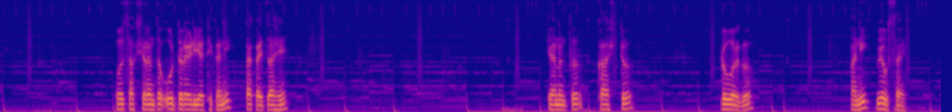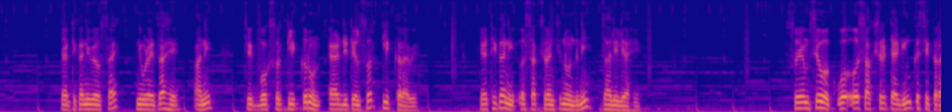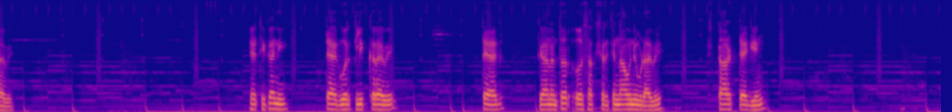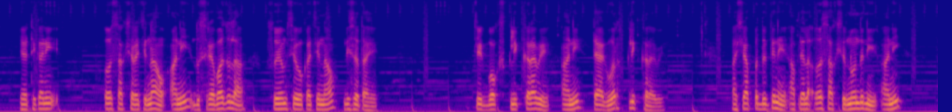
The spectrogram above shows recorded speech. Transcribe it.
असाक्षरांचा वोटर आय डी या ठिकाणी टाकायचा आहे. त्यानंतर कास्ट प्रवर्ग आणि व्यवसाय. या ठिकाणी व्यवसाय निवडायचा आहे आणि चेकबॉक्सवर क्लिक करून ॲड डिटेल्सवर क्लिक करावे. या ठिकाणी असाक्षरांची नोंदणी झालेली आहे. स्वयंसेवक व असाक्षर टॅगिंग कसे करावे? या ठिकाणी टॅगवर क्लिक करावे. टॅग त्यानंतर असाक्षराचे नाव निवडावे. स्टार्ट टॅगिंग या ठिकाणी असाक्षराचे नाव आणि दुसऱ्या बाजूला स्वयंसेवकाचे नाव दिसत आहे. चेकबॉक्स क्लिक करावे आणि टॅगवर क्लिक करावे. अशा पद्धतीने आपल्याला असाक्षर नोंदणी आणि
